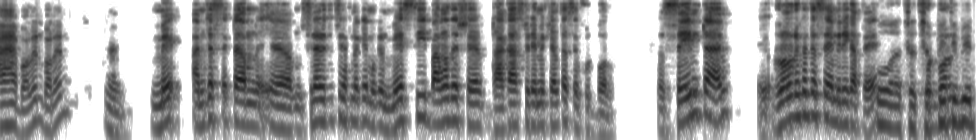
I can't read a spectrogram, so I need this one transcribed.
হ্যাঁ, হ্যাঁ, বলেন, বলেন। হ্যাঁ, মে আমি জাস্ট একটা সিনারিও দিচ্ছি আপনাকে মেসি বাংলাদেশের ঢাকা স্টেডিয়ামে খেলতেছে ফুটবল। সেম টাইম রোনাল্ডো খেলতেছে আমেরিকাতে। ও আচ্ছা, আচ্ছা। পৃথিবীর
